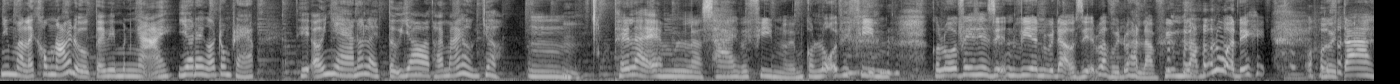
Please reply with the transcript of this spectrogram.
nhưng mà lại không nói được tại vì mình ngại do đang ở trong rạp thì ở nhà nó lại tự do và thoải mái hơn chứ Ừ. Ừ. Thế là em là sai với phim rồi Em có lỗi với phim. Có lỗi với diễn viên, với đạo diễn và với đoàn làm phim lắm luôn đấy Người ta,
